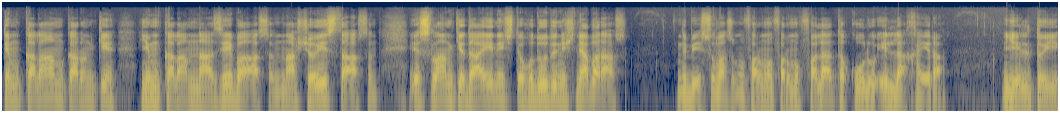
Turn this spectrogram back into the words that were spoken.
تِم کلام کَرُن کیٚنٛہہ یِم کلام نازیبا آسن، نا شٲیِستہٕ آسن۔ اِسلام کہِ دایہِ نِش تہٕ حدوٗدٕ نِش نٮ۪بر آسہٕ نبی صلی اللہ فرمو فرمو فلیٰ تہٕ قوٗلوٗ اللہ خیرا ییٚلہِ تُہۍ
